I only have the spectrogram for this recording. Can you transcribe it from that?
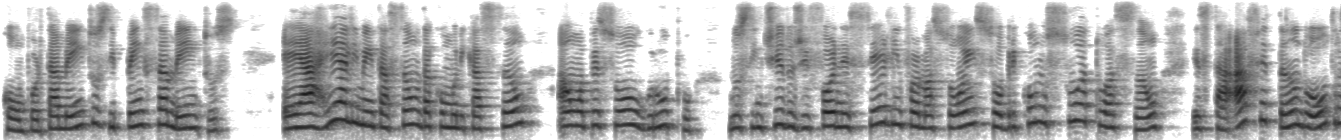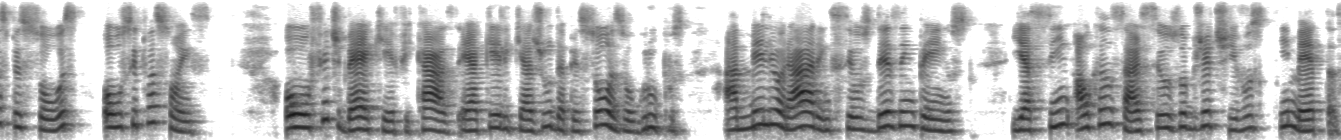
comportamentos e pensamentos. É a realimentação da comunicação a uma pessoa ou grupo, no sentido de fornecer-lhe informações sobre como sua atuação está afetando outras pessoas ou situações. O feedback eficaz é aquele que ajuda pessoas ou grupos a melhorarem seus desempenhos e assim alcançar seus objetivos e metas.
